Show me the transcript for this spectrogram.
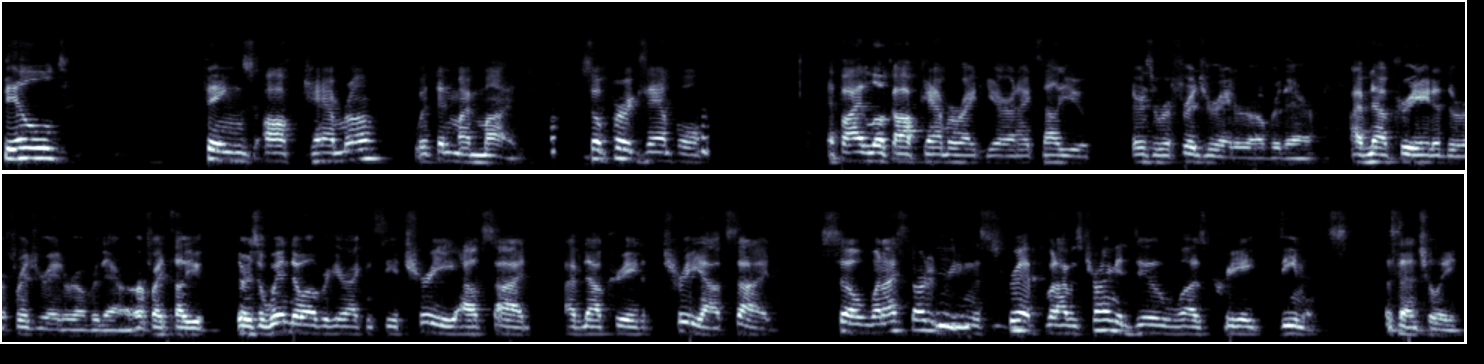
build things off camera within my mind. So, for example, if I look off camera right here and I tell you there's a refrigerator over there, I've now created the refrigerator over there. Or if I tell you there's a window over here, I can see a tree outside, I've now created the tree outside. So when I started mm-hmm. reading the script, what I was trying to do was create demons, essentially.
